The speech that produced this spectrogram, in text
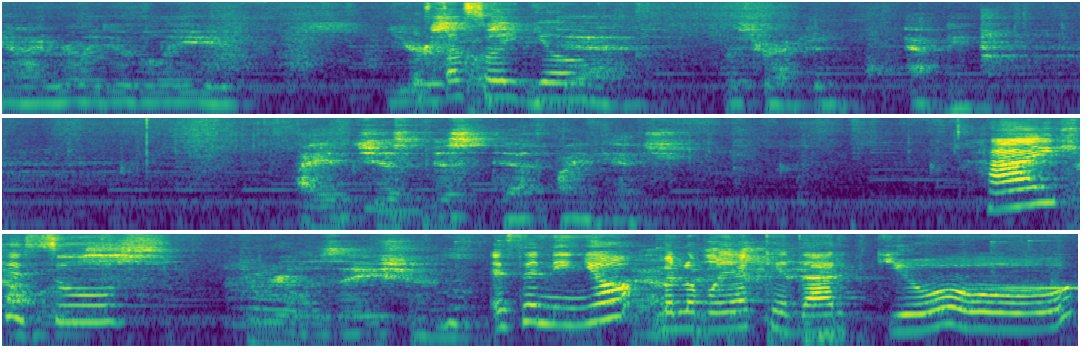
And I really do believe you're Esta supposed soy to be yo. dead was directed at me. I had just missed death by an inch. Hi, That Jesús. was the realization. Ese niño me lo voy a quedar yo.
